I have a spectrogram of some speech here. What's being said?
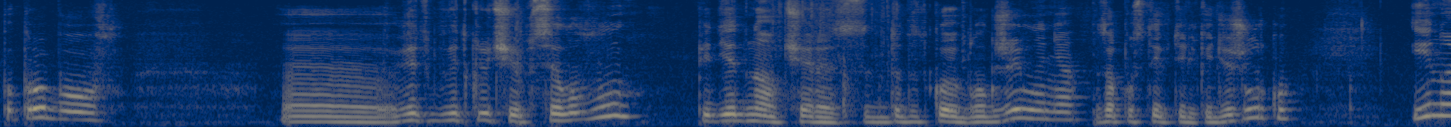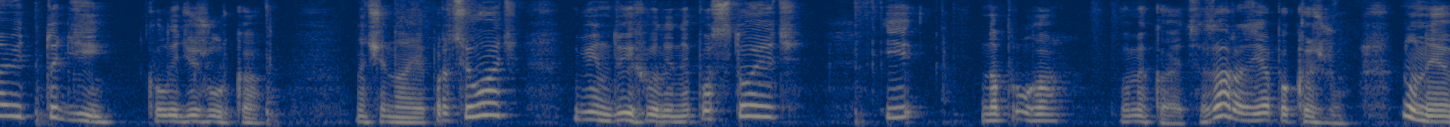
попробував, е, відключив силову, під'єднав через додатковий блок живлення, запустив тільки дежурку. І навіть тоді, коли дежурка починає працювати, він 2 хвилини постоїть і напруга вимикається. Зараз я покажу. Ну, не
